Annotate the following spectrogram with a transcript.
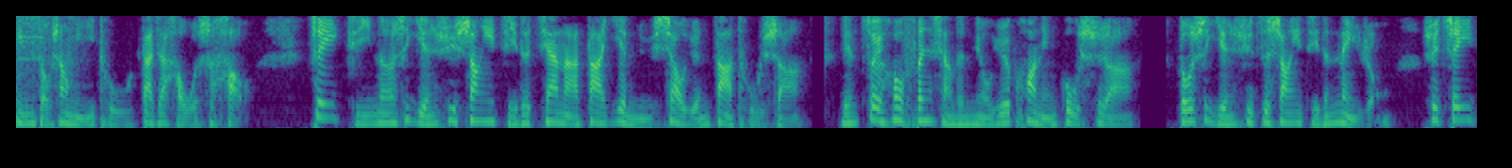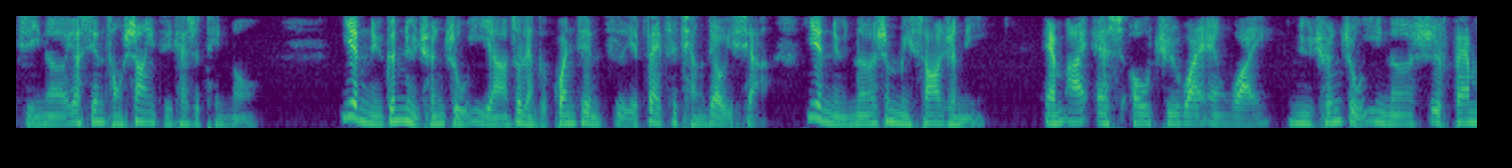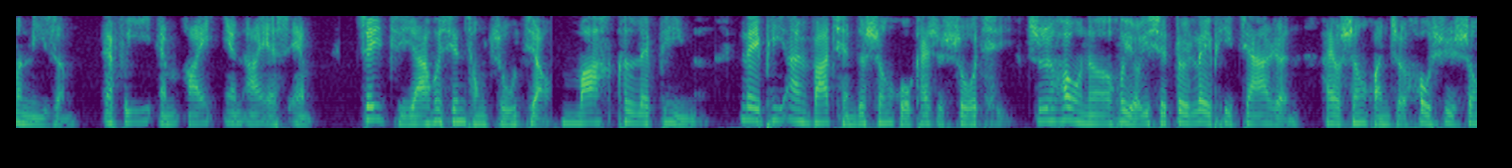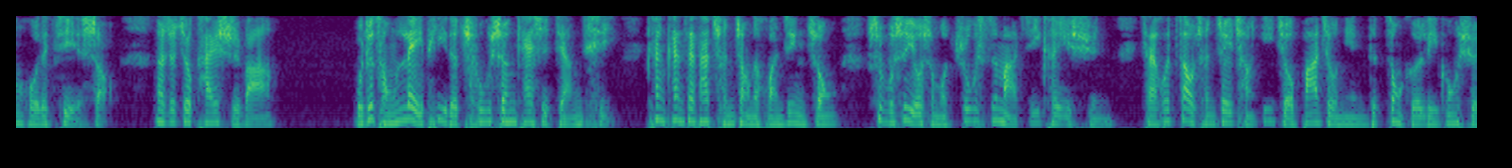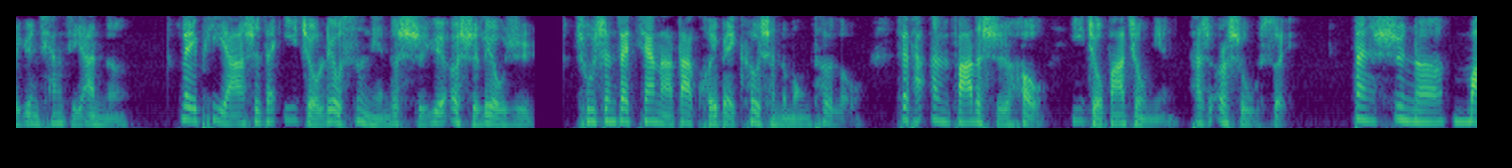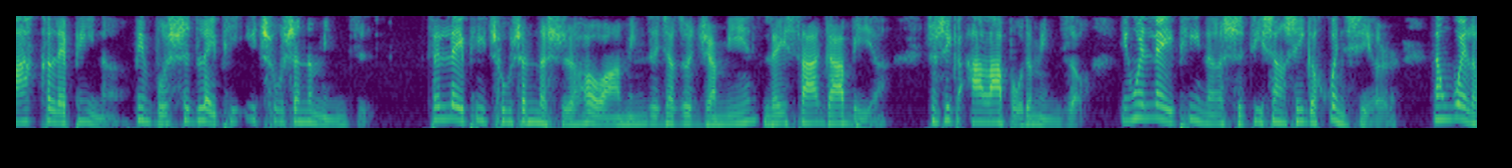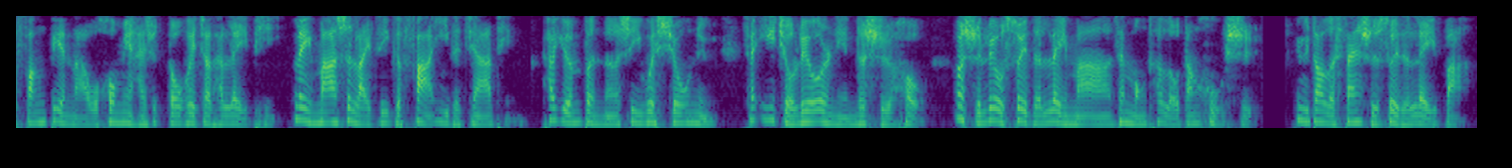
迎走上迷途。大家好，我是浩。这一集呢是延续上一集的加拿大艳女校园大屠杀，连最后分享的纽约跨年故事啊，都是延续自上一集的内容。所以这一集呢，要先从上一集开始听哦。艳女跟女权主义啊，这两个关键字也再次强调一下。艳女呢是 misogyny，m i s o g y n y。女权主义呢是 feminism Feminism。这一集啊会先从主角 Mark Lepine 泪癖案发前的生活开始说起，之后呢会有一些对泪癖家人还有生还者后续生活的介绍。那这就开始吧，我就从泪癖的出生开始讲起。看看在他成长的环境中，是不是有什么蛛丝马迹可以寻，才会造成这一场一九八九年的综合理工学院枪击案呢？泪癖啊，是在一九六四年的十月二十六日出生在加拿大魁北克省的蒙特楼。在他案发的时候，一九八九年，他是二十五岁。但是呢，Mark Lepine 并不是泪癖一出生的名字。在泪癖出生的时候啊，名字叫做 Jamin Lesa Gabia，这是一个阿拉伯的名字哦。因为泪癖呢实际上是一个混血儿，但为了方便啊，我后面还是都会叫她泪癖。泪妈是来自一个法裔的家庭，她原本呢是一位修女，在一九六二年的时候，二十六岁的泪妈在蒙特楼当护士，遇到了三十岁的泪爸。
